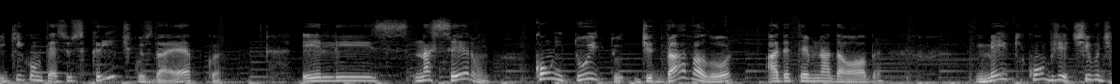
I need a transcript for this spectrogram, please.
E o que acontece? Os críticos da época, eles nasceram com o intuito de dar valor a determinada obra meio que com o objetivo de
